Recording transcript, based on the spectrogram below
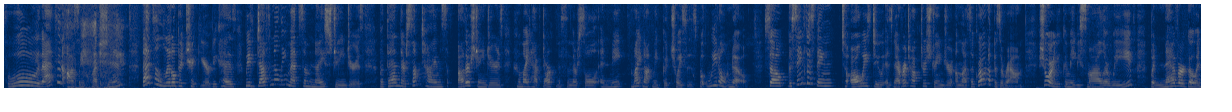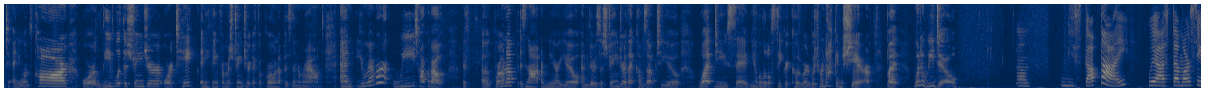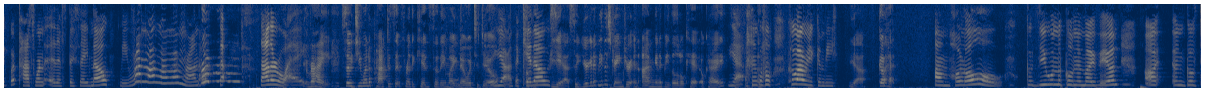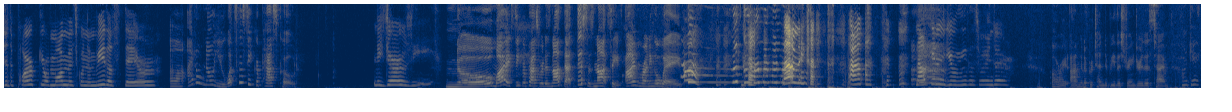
Ooh, that's an awesome question. That's a little bit trickier because we've definitely met some nice strangers, But then there's sometimes other strangers who might have darkness in their soul and may, might not make good choices, but we don't know. So, the safest thing to always do is never talk to a stranger unless a grown up is around. Sure, you can maybe smile or wave, but never go into anyone's car or leave with a stranger or take anything from a stranger if a grown up isn't around. And you remember we talk about if a grown up is not near you and there's a stranger that comes up to you, what do you say? We have a little secret code word, which we're not going to share, but what do we do? Um, we stop by, we ask them our secret password, and if they say no, we run, run, run, run, run, the, the other way. Right. So, do you want to practice it for the kids so they might know what to do? Yeah, the kiddos. Yeah. So you're gonna be the stranger, and I'm gonna be the little kid. Okay? Yeah. well, whoever you can be. Yeah. Go ahead. Um, hello. Do you want to come in my van? Uh, and go to the park. Your mom is going to meet us there. Uh, I don't know you. What's the secret passcode? New Jersey. No, my secret password is not that. This is not safe. I'm running away. Let's go. Run, run, run, run. now can you be the stranger? All right, I'm gonna pretend to be the stranger this time. Okay.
